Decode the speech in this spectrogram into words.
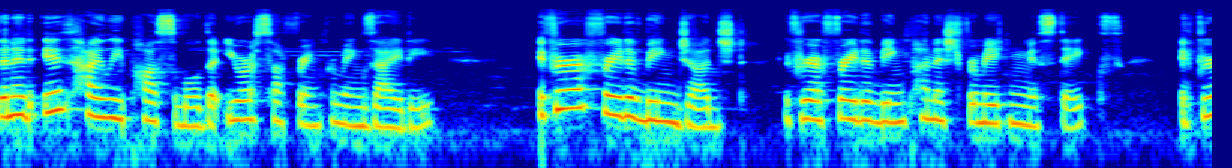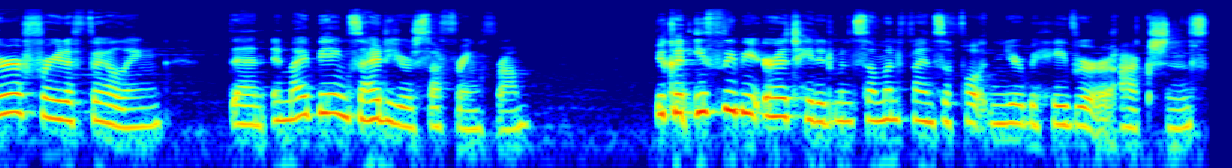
then it is highly possible that you are suffering from anxiety. If you're afraid of being judged, if you're afraid of being punished for making mistakes, if you're afraid of failing, then it might be anxiety you're suffering from. You could easily be irritated when someone finds a fault in your behavior or actions,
